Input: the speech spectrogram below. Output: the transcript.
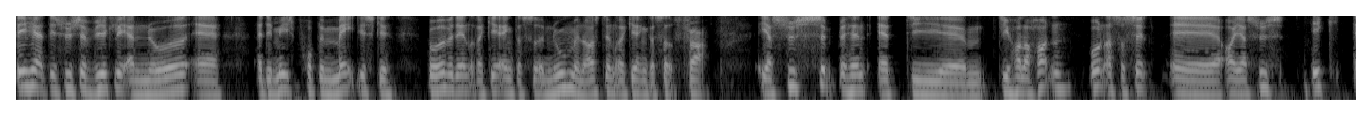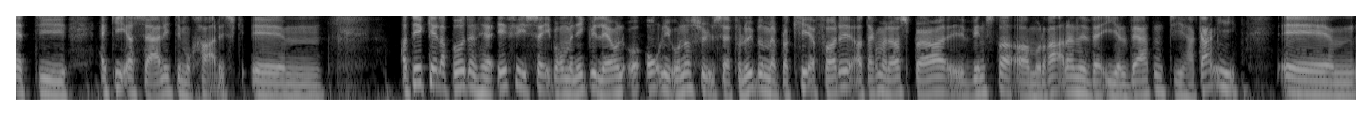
Det her, det synes jeg virkelig er noget af, af det mest problematiske, både ved den regering, der sidder nu, men også den regering, der sad før. Jeg synes simpelthen, at de, øh, de holder hånden under sig selv, øh, og jeg synes ikke, at de agerer særligt demokratisk. Øh, og det gælder både den her FE-sag, hvor man ikke vil lave en ordentlig undersøgelse af forløbet, man blokerer for det, og der kan man også spørge øh, Venstre og Moderaterne, hvad i alverden de har gang i. Øh,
